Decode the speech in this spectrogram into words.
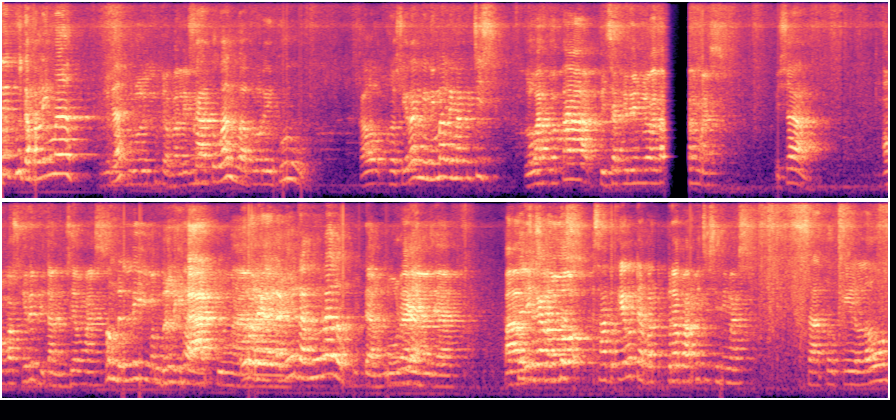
ribu dapat 5 ya 50.000 dapat 5. satuan 20 ribu kalau grosiran minimal 5 pieces Luar kota bisa kirim lewat apa mas? bisa Ongkos kirim ditanggung siapa mas? pembeli Pembeli aduh mas. oh harganya udah murah loh Udah murah ya mas ya. Paling kalau satu kilo dapat berapa pieces ini mas? satu kilo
